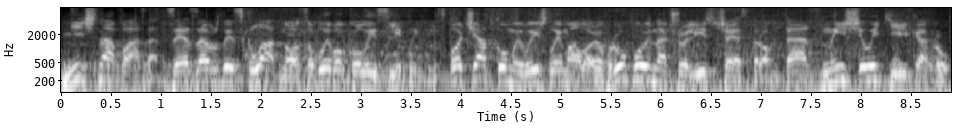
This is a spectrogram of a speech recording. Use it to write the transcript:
Нічна фаза це завжди складно, особливо коли сліпий. Спочатку ми вийшли малою групою на чолі з Честером та знищили кілька груп,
